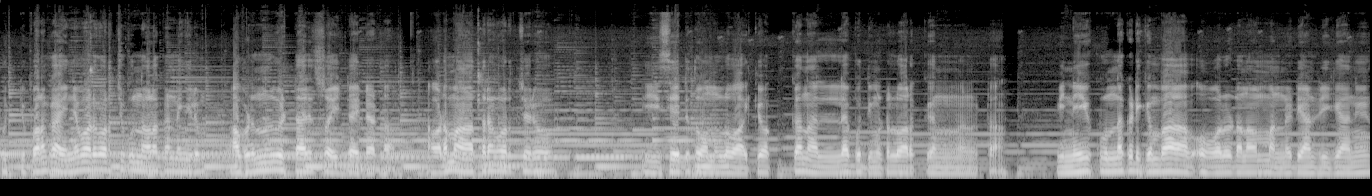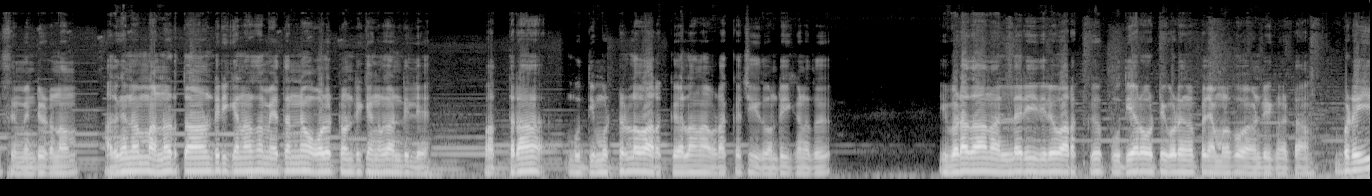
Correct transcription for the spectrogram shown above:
കുറ്റിപ്പുറം കഴിഞ്ഞ പാട് കുറച്ച് കുന്നുകളൊക്കെ ഉണ്ടെങ്കിലും അവിടെ നിന്ന് വിട്ടാൽ സ്ട്രൈറ്റ് ആയിട്ടാട്ടോ. അവിടെ മാത്രം കുറച്ചൊരു ഈസി ആയിട്ട് തോന്നുള്ളൂ ബാക്കിയൊക്കെ നല്ല ബുദ്ധിമുട്ടുള്ള വർക്ക് കേട്ടോ പിന്നെ ഈ കുന്നൊക്കെ ഇടിക്കുമ്പോൾ ഓളിടണം മണ്ണിടിയാണ്ടിരിക്കാൻ സിമെന്റ് ഇടണം. അതിങ്ങനെ മണ്ണെടുത്തോണ്ടിരിക്കുന്ന സമയത്ത് തന്നെ ഓളിട്ടോണ്ടിരിക്കുക ഞങ്ങൾ കണ്ടില്ലേ? അപ്പം അത്ര ബുദ്ധിമുട്ടുള്ള വർക്കുകളാണ് അവിടെയൊക്കെ ചെയ്തുകൊണ്ടിരിക്കുന്നത് ഇവിടെ അതാ നല്ല രീതിയിൽ വർക്ക് പുതിയ റോട്ടിൽ കൂടെ ഇപ്പോൾ നമ്മൾ പോയോണ്ടിരിക്കുന്നത് കേട്ടോ ഇവിടെ ഈ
